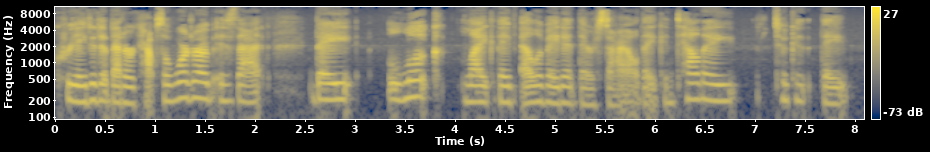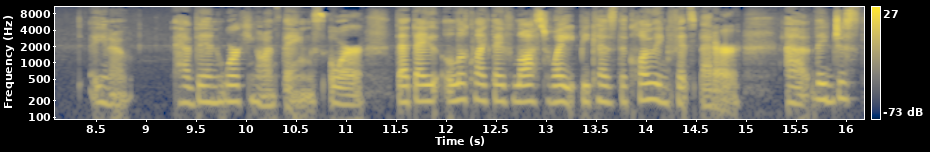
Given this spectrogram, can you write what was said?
created a better capsule wardrobe, is that they look like they've elevated their style. They can tell they took it, they, you know, have been working on things or that they look like they've lost weight because the clothing fits better. Uh, they just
